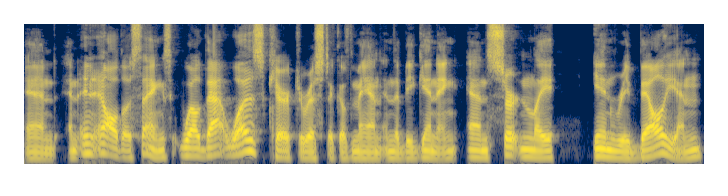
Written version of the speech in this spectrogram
and, and and all those things, well, that was characteristic of man in the beginning, and certainly in rebellion,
